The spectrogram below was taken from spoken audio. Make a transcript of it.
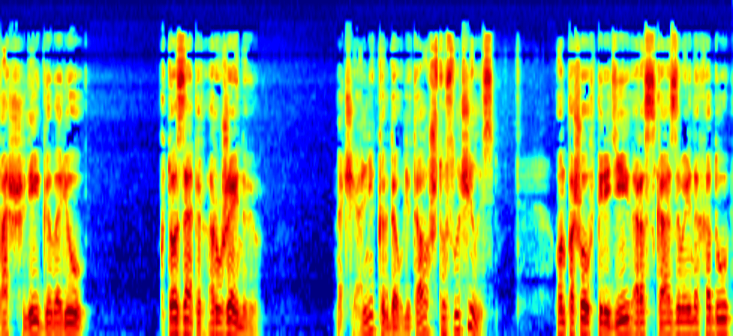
Пошли, говорю. Кто запер оружейную? Начальник, когда улетал, что случилось? Он пошел впереди, рассказывая на ходу,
